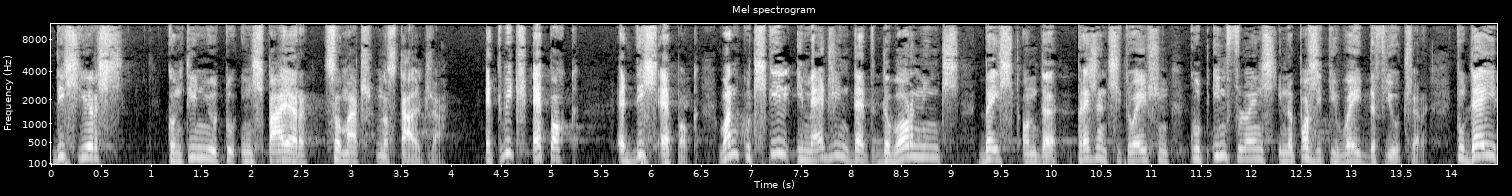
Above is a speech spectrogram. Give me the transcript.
these years continue to inspire so much nostalgia. At which epoch, at this epoch, one could still imagine that the warnings based on the present situation could influence in a positive way the future. Today,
